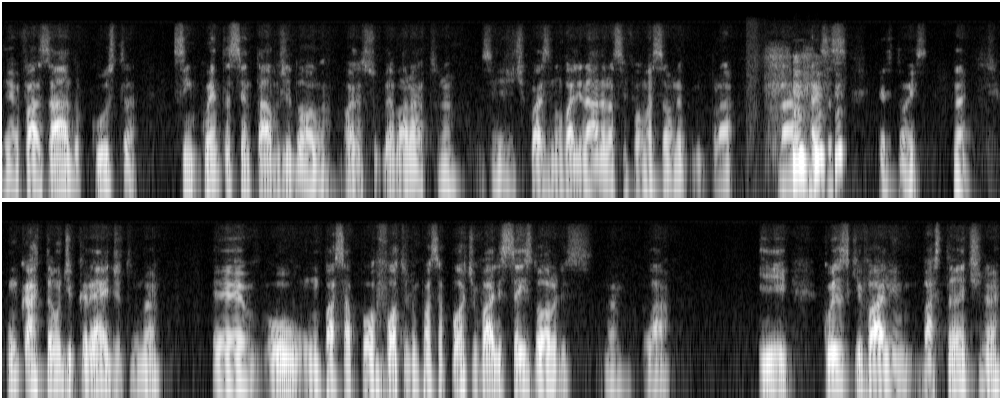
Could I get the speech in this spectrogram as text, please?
é, vazado custa 50 centavos de dólar. Olha, super barato, né? Assim, a gente quase não vale nada a nossa informação né, para essas questões. Né? Um cartão de crédito, né, é, ou um passaporte, foto de um passaporte, vale 6 dólares né, lá. E coisas que valem bastante, né?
